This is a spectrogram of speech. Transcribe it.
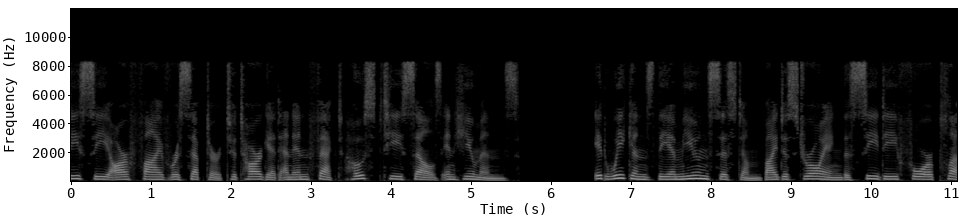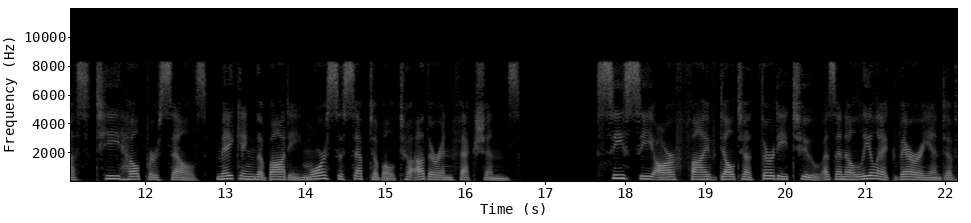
CCR5 receptor to target and infect host T cells in humans. It weakens the immune system by destroying the CD4 plus T helper cells, making the body more susceptible to other infections. CCR5 delta 32 is an allelic variant of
